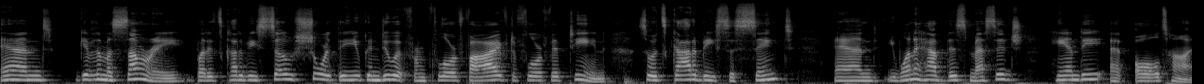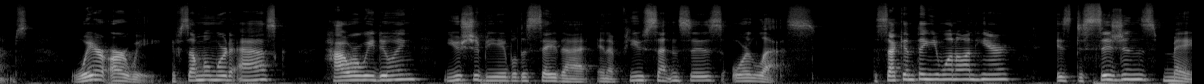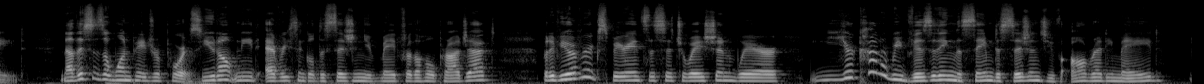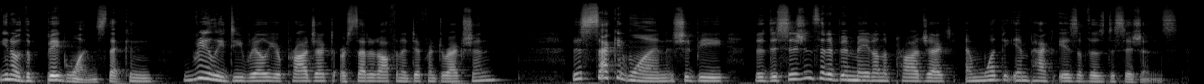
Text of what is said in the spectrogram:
and give them a summary, but it's got to be so short that you can do it from floor 5 to floor 15. So it's got to be succinct and you want to have this message handy at all times. Where are we? If someone were to ask, How are we doing? you should be able to say that in a few sentences or less. The second thing you want on here is decisions made. Now, this is a one page report, so you don't need every single decision you've made for the whole project. But have you ever experienced a situation where you're kind of revisiting the same decisions you've already made? You know, the big ones that can really derail your project or set it off in a different direction? This second one should be the decisions that have been made on the project and what the impact is of those decisions.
